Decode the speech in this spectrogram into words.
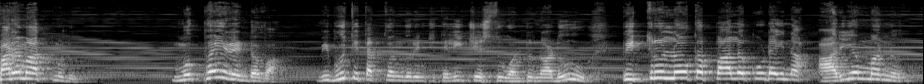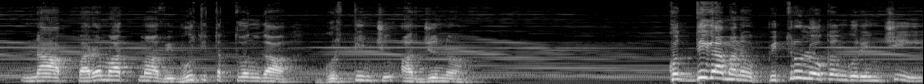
పరమాత్ముడు. ముప్పై రెండవ విభూతి తత్వం గురించి తెలియచేస్తూ అంటున్నాడు పితృలోక పాలకుడైన ఆర్యమ్మను నా పరమాత్మ విభూతి తత్వంగా గుర్తించు అర్జున. కొద్దిగా మనం పితృలోకం గురించి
